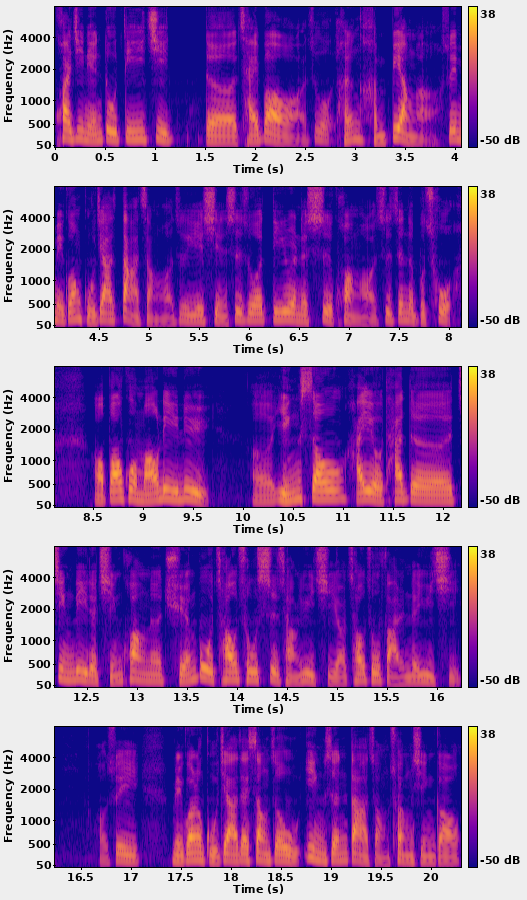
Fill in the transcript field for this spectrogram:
会计年度第一季的财报啊，就很很棒啊，所以美光股价大涨啊，这也显示说低润的市况啊是真的不错哦，包括毛利率、呃营收还有它的净利的情况呢，全部超出市场预期啊，超出法人的预期。好，所以美光的股价在上周五应声大涨，创新高。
